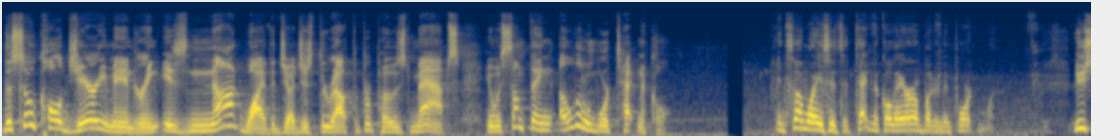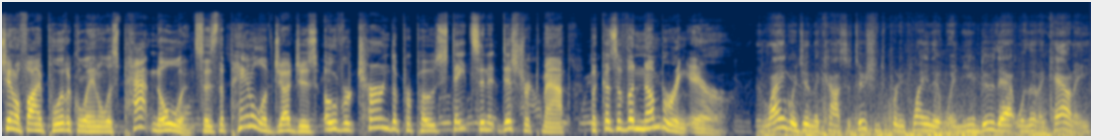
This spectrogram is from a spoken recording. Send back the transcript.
the so-called gerrymandering is not why the judges threw out the proposed maps. It was something a little more technical. In some ways, it's a technical error, but an important one. News Channel 5 political analyst Pat Nolan says the panel of judges overturned the proposed state Senate district map because of a numbering error. The language in the Constitution is pretty plain that when you do that within a county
